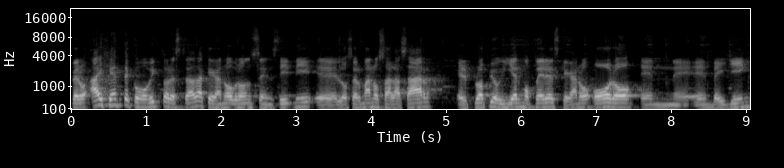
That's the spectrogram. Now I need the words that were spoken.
Pero hay gente como Víctor Estrada que ganó bronce en Sydney, eh, los hermanos Salazar, el propio Guillermo Pérez que ganó oro en, eh, en Beijing.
